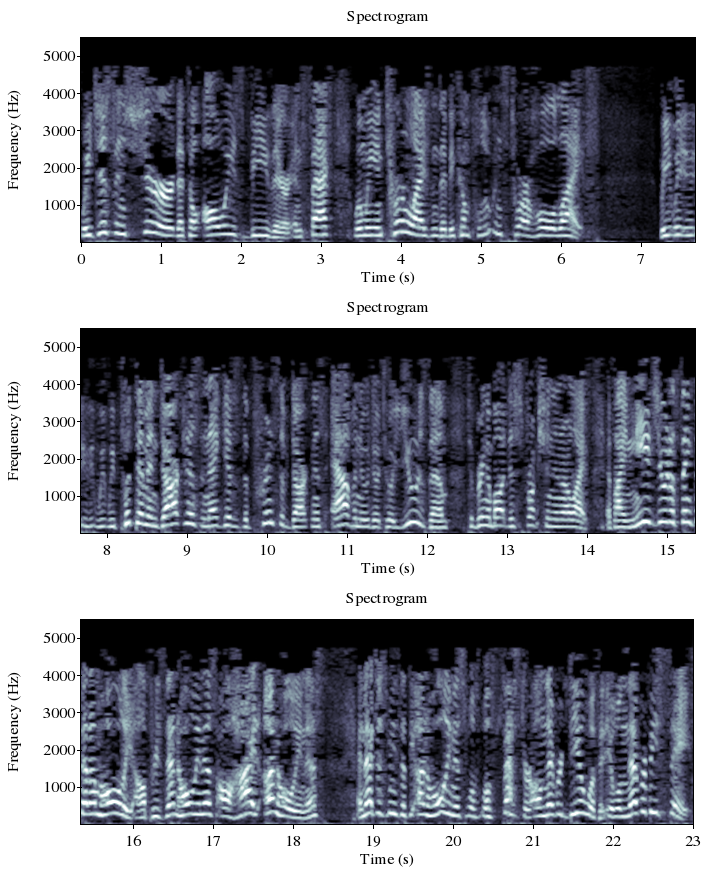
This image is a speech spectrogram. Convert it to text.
we just ensure that they'll always be there. In fact, when we internalize them, they become pollutants to our whole life. We, we, we put them in darkness, and that gives the prince of darkness avenue to, to use them to bring about destruction in our life. If I need you to think that I'm holy, I'll present holiness, I'll hide unholiness, and that just means that the unholiness will, will fester. I'll never deal with it. It will never be safe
